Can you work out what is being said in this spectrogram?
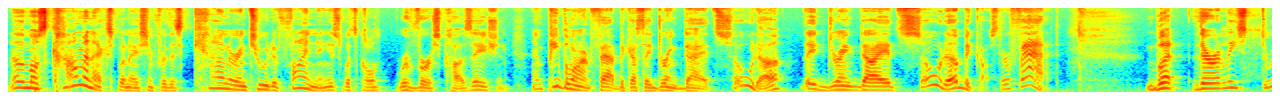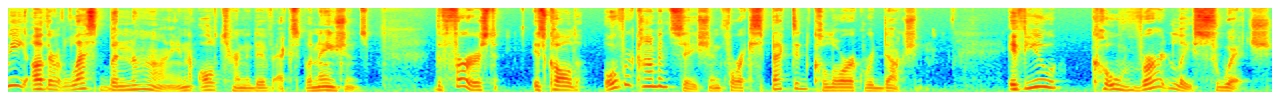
Now, the most common explanation for this counterintuitive finding is what's called reverse causation. And people aren't fat because they drink diet soda, they drink diet soda because they're fat. But there are at least three other less benign alternative explanations. The first is called overcompensation for expected caloric reduction. If you covertly switch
